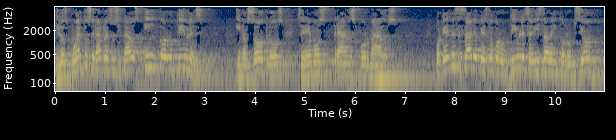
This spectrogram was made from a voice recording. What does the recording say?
y los muertos serán resucitados incorruptibles y nosotros seremos transformados. Porque es necesario que esto corruptible se vista de incorrupción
